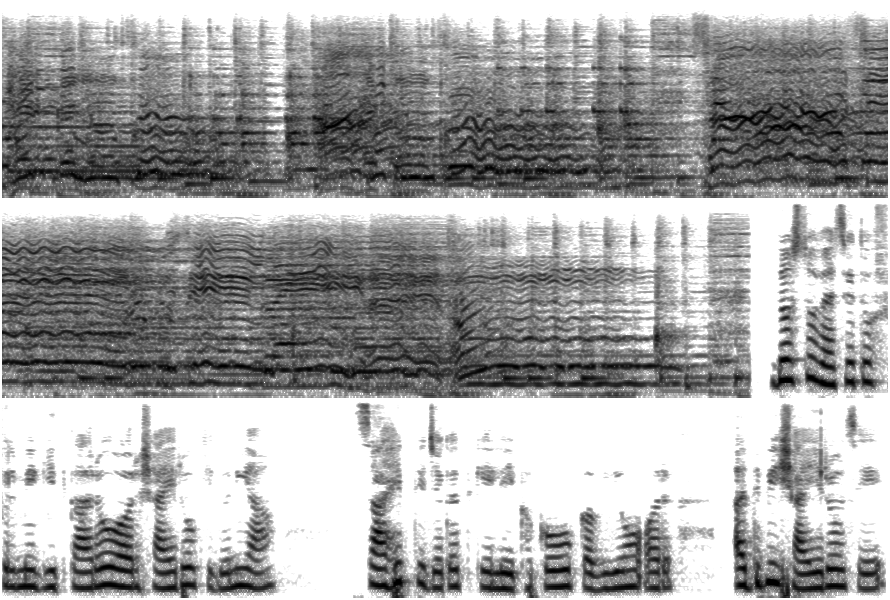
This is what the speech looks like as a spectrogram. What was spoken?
धड़कनों को, आहटों को। हम। दोस्तों, वैसे तो फिल्मी गीतकारों और शायरों की दुनिया साहित्य जगत के लेखकों, कवियों और अदबी शायरों से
